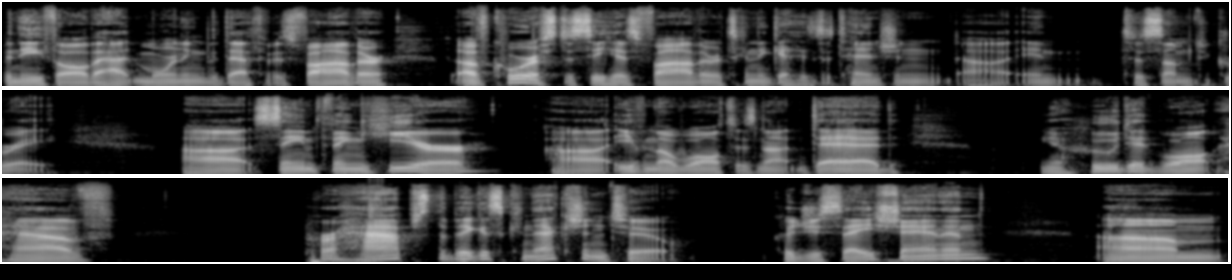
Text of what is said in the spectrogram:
beneath all that, mourning the death of his father. Of course, to see his father, it's going to get his attention uh, in to some degree. Uh, same thing here. Uh, even though Walt is not dead, you know who did Walt have perhaps the biggest connection to? Could you say Shannon? Um,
